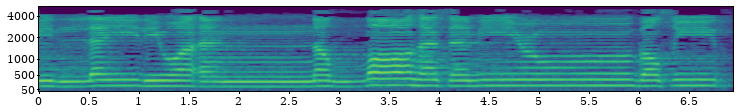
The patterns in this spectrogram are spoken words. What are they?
في الليل وأن الله سميع بصير.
